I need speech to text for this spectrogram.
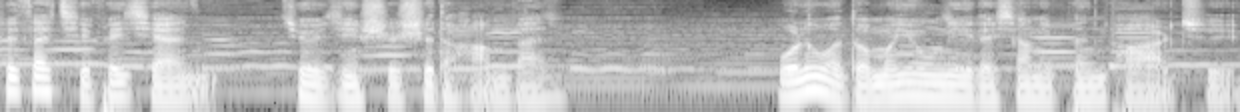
是在起飞前就已经失事的航班。无论我多么用力地向你奔跑而去，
